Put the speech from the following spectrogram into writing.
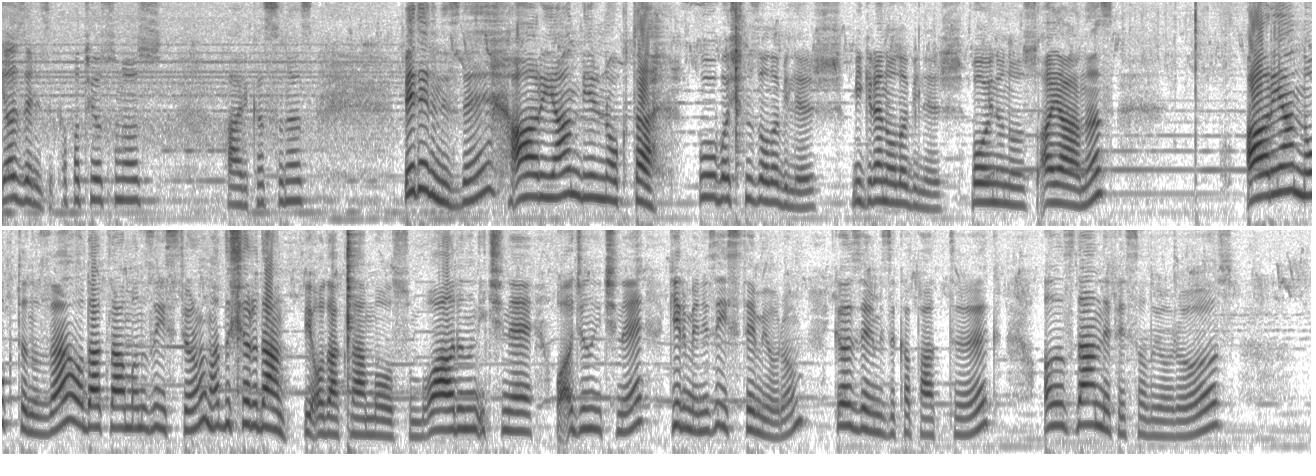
Gözlerinizi kapatıyorsunuz. Harikasınız. Bedeninizde ağrıyan bir nokta. Bu başınız olabilir, migren olabilir, boynunuz, ayağınız. Ağrıyan noktanıza odaklanmanızı istiyorum ama dışarıdan bir odaklanma olsun. Bu ağrının içine, o acının içine girmenizi istemiyorum. Gözlerimizi kapattık. Ağızdan nefes alıyoruz.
